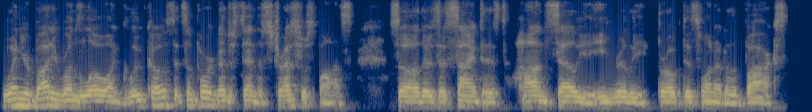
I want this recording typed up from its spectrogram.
when your body runs low on glucose, it's important to understand the stress response. So there's a scientist, Hans Selye, he really broke this one out of the box.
